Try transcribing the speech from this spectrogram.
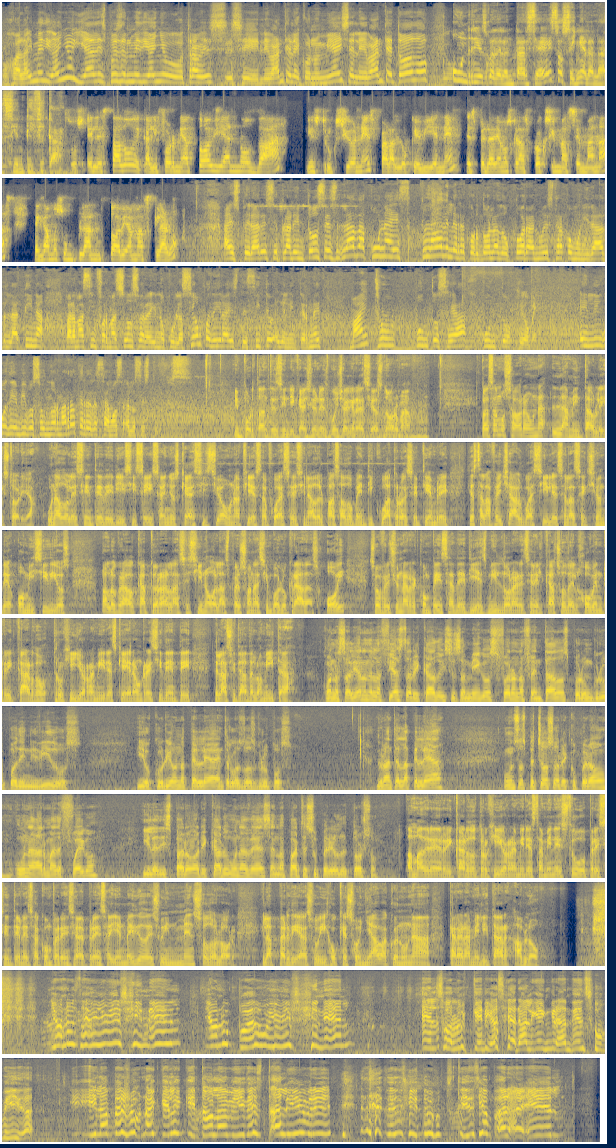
Ojalá y medio año y ya después del medio año otra vez se levante la economía y se levante todo. Un riesgo adelantarse a eso, señala la científica. El estado de California todavía no da instrucciones para lo que viene. Esperaremos que en las próximas semanas tengamos un plan todavía más claro. A esperar ese plan entonces, la vacuna es clave, le recordó la doctora a nuestra comunidad latina. Para más información sobre la inoculación puede ir a este sitio en el internet myturn.ca.gov. En Lingua y en vivo son Norma Roque, regresamos a los estudios. Importantes indicaciones, muchas gracias Norma. Pasamos ahora a una lamentable historia. Un adolescente de 16 años que asistió a una fiesta fue asesinado el pasado 24 de septiembre y hasta la fecha alguaciles en la sección de homicidios no han logrado capturar al asesino o las personas involucradas. Hoy se ofreció una recompensa de 10 mil dólares en el caso del joven Ricardo Trujillo Ramírez, que era un residente de la ciudad de Lomita. Cuando salieron de la fiesta, Ricardo y sus amigos fueron afrentados por un grupo de individuos y ocurrió una pelea entre los dos grupos. Durante la pelea, un sospechoso recuperó una arma de fuego y le disparó a Ricardo una vez en la parte superior del torso. La madre de Ricardo Trujillo Ramírez también estuvo presente en esa conferencia de prensa y en medio de su inmenso dolor y la pérdida de su hijo que soñaba con una carrera militar, habló. Yo no sé vivir sin él, yo no puedo vivir él. Él solo quería ser alguien grande en su vida y la persona que le quitó la vida está libre. Necesito justicia para él.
